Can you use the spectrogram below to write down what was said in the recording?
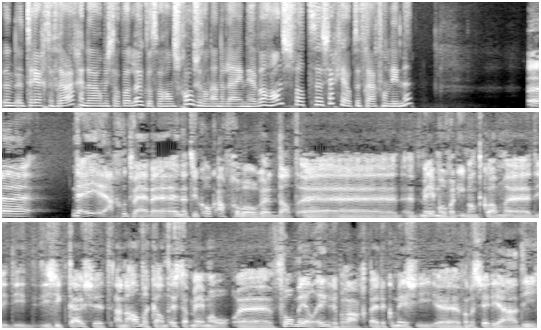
een terechte vraag. En daarom is het ook wel leuk dat we Hans Gozer dan aan de lijn hebben. Hans, wat eh, zeg jij op de vraag van Linde? Eh, nee, ja goed, we hebben eh, natuurlijk ook afgewogen dat eh, het memo van iemand kwam eh, die, die, die ziek thuis zit. Aan de andere kant is dat memo eh, formeel ingebracht bij de commissie eh, van het CDA die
